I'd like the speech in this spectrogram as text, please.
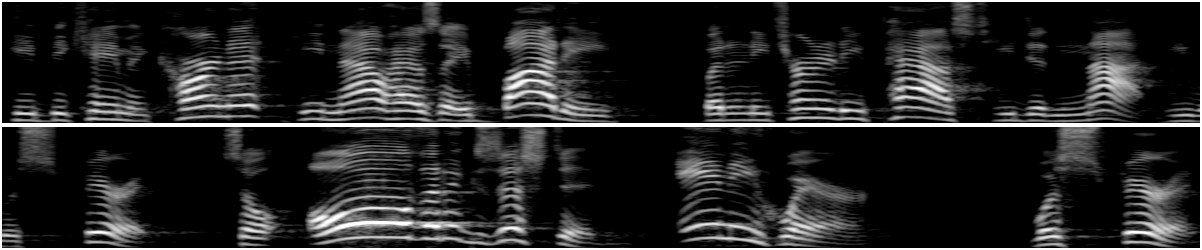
He became incarnate. He now has a body, but in eternity past, he did not. He was spirit. So all that existed anywhere was spirit.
